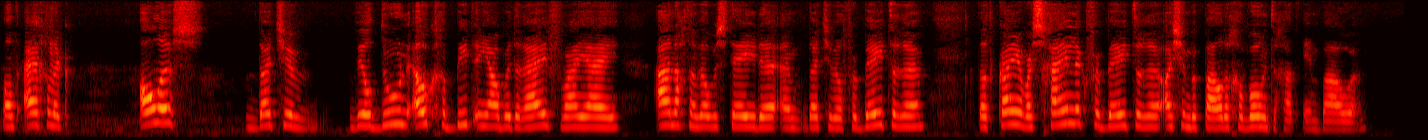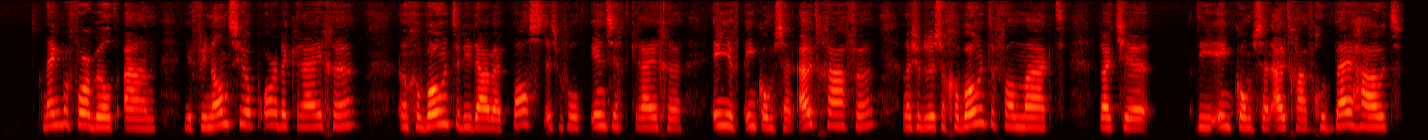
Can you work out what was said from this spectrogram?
Want eigenlijk alles dat je wilt doen, elk gebied in jouw bedrijf waar jij aandacht aan wil besteden en dat je wil verbeteren, dat kan je waarschijnlijk verbeteren als je een bepaalde gewoonte gaat inbouwen. Denk bijvoorbeeld aan je financiën op orde krijgen. Een gewoonte die daarbij past is bijvoorbeeld inzicht krijgen in je inkomsten en uitgaven. En als je er dus een gewoonte van maakt dat je die inkomsten en uitgaven goed bijhoudt,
